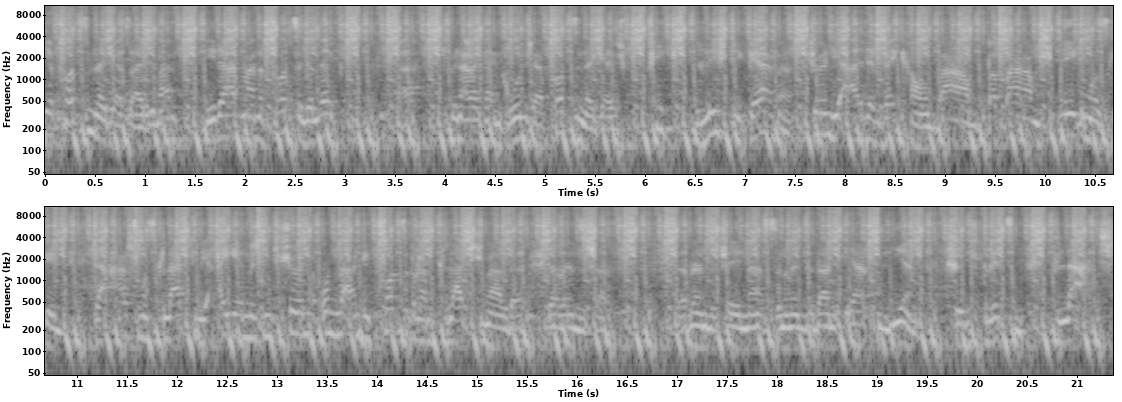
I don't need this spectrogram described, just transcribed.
ihr Fotzenlecker seid. Ich meine, jeder hat mal eine Fotze geleckt. Ja? Ich bin aber kein chronischer Fotzenlecker. Ich fick richtig gerne. Schön die alte weghauen. Bam, bam, bam. Schläge muss gehen. Der Arsch muss klatschen. Die Eier müssen schön unten an die Fotze dran klatschen, Alter. Da werden sie scharf. Da werden sie schön nass. Und wenn sie dann ejakulieren, schön spritzen. Flatsch,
